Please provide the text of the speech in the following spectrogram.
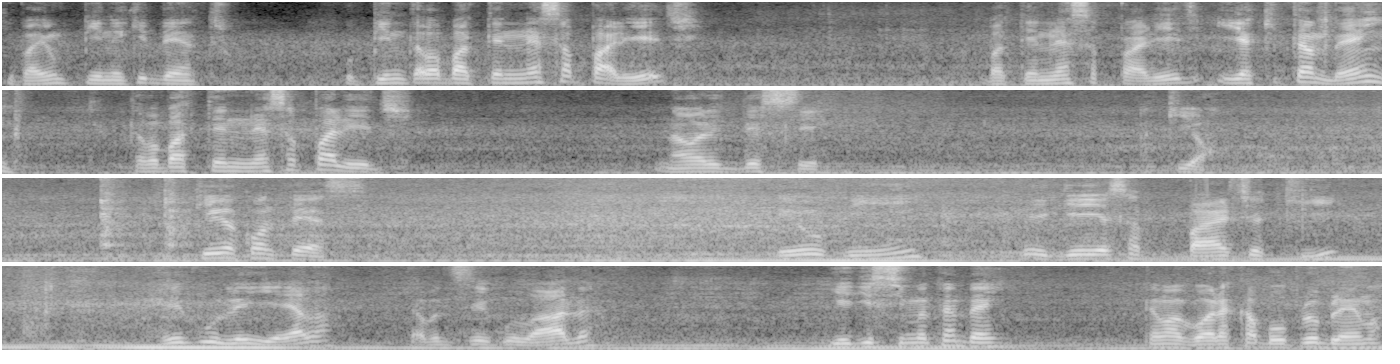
Que vai um pino aqui dentro. O pino estava batendo nessa parede. Batendo nessa parede. E aqui também estava batendo nessa parede. Na hora de descer. Aqui, ó. O que, que acontece? Eu vim Peguei essa parte aqui, regulei ela, estava desregulada, e a de cima também. Então agora acabou o problema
